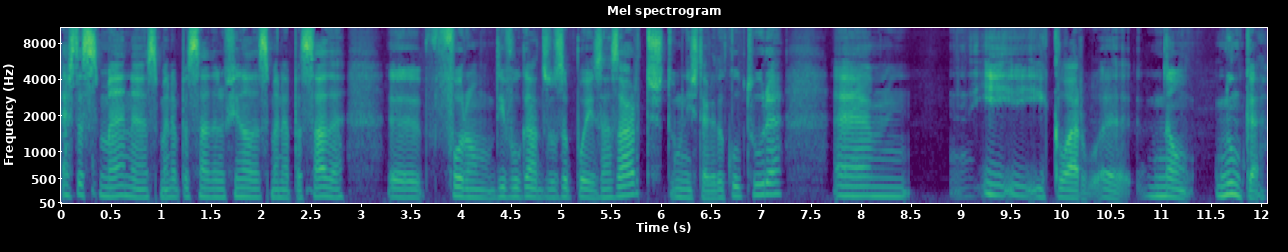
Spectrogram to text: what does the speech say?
esta semana, a semana passada, no final da semana passada, foram divulgados os apoios às artes do Ministério da Cultura um, e, e, claro, não nunca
